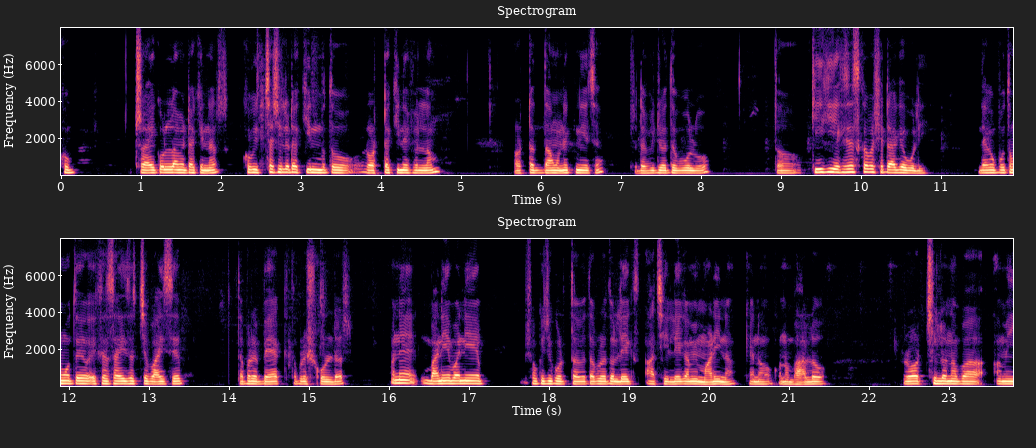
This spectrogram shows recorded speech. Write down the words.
খুব ট্রাই করলাম এটা কেনার। খুব ইচ্ছা ছিল এটা কিনবো, তো রডটা কিনে ফেললাম। রডটার দাম অনেক নিয়েছে, সেটা ভিডিওতে বলব। তো কী কী এক্সারসাইজ করবে সেটা আগে বলি। দেখো, প্রথমত এক্সারসাইজ হচ্ছে বাইসেপ তারপরে ব্যাক তারপরে শোল্ডার মানে বানিয়ে বানিয়ে সব কিছু করতে হবে। তারপরে তো লেগ আছে, লেগ আমি মারি না। কেন? কোনো ভালো রড ছিল না বা আমি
